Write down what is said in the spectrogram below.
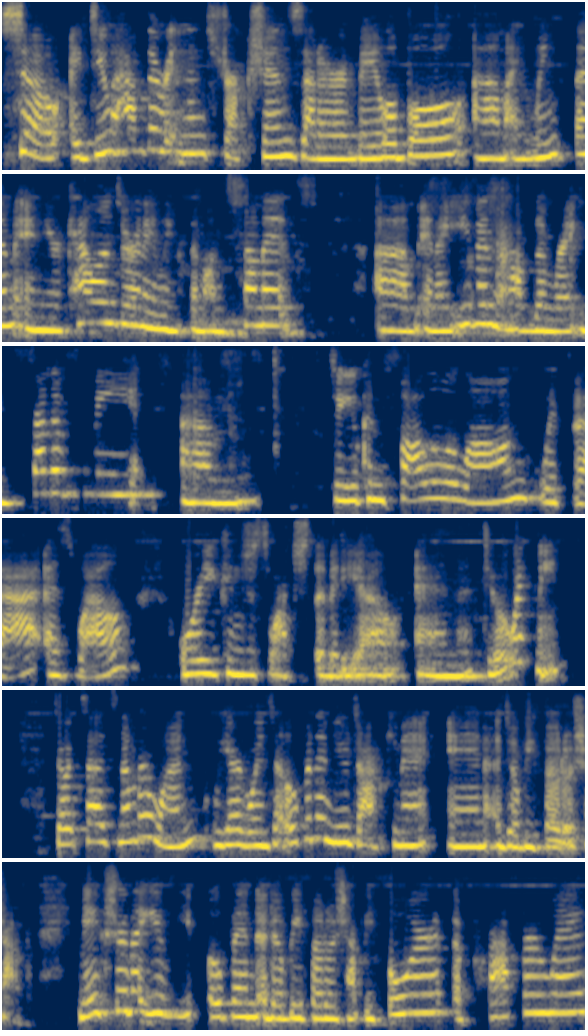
So I do have the written instructions that are available. Um, I link them in your calendar and I link them on Summit. Um, and I even have them right in front of me. Um, so you can follow along with that as well, or you can just watch the video and do it with me. So it says number one, we are going to open a new document in Adobe Photoshop. Make sure that you've opened Adobe Photoshop before the proper way.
